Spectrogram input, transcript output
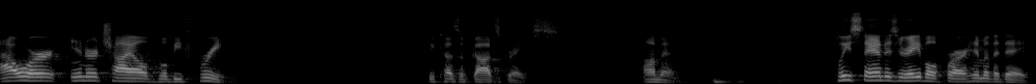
Our inner child will be free because of God's grace. Amen. Please stand as you're able for our hymn of the day.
